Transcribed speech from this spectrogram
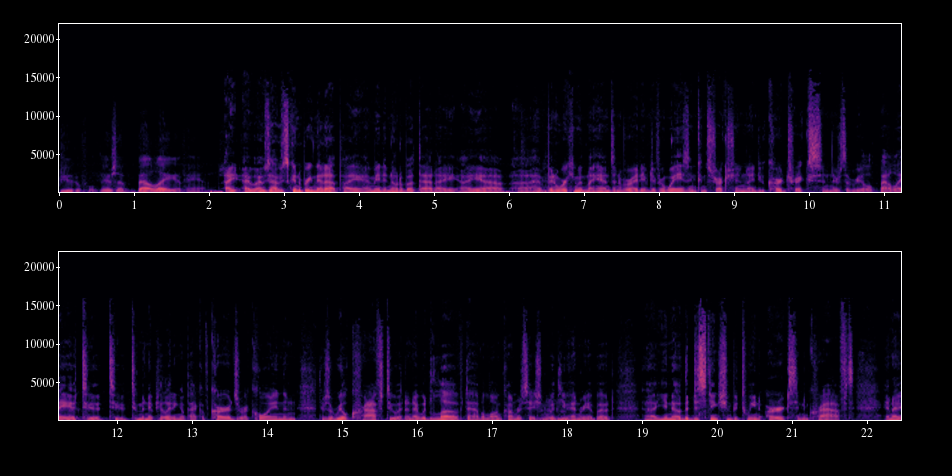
beautiful. There's a ballet of hands. I, I, was I was going to bring that up. I, I made a note about that. I, I uh, uh, have been working with my hands in a variety of different ways in construction. I do card tricks, and there's a real ballet to, to, to manipulating a pack of cards or a coin, and there's a real craft to it. And I would love to have a long conversation with you, Henry, about uh, you know the distinction between art and craft. And I,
